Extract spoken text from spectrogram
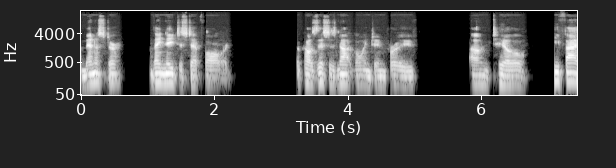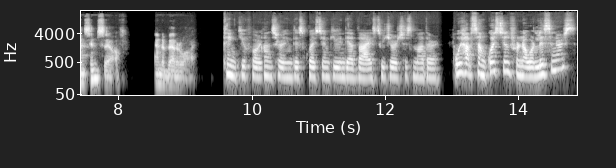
a minister, they need to step forward because this is not going to improve until he finds himself and a better life. Thank you for answering this question, giving the advice to George's mother. We have some questions from our listeners.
